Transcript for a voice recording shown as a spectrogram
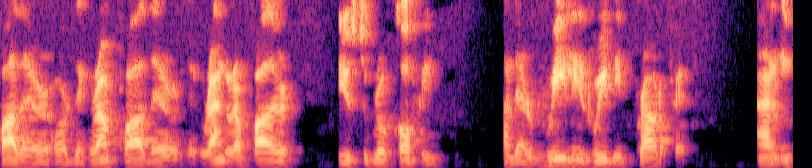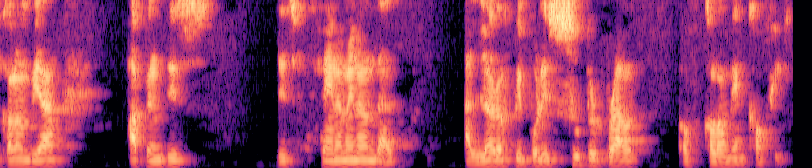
father or the grandfather or the grand grandfather used to grow coffee, and they're really, really proud of it. And in Colombia, happened this this phenomenon that a lot of people is super proud of Colombian coffee.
